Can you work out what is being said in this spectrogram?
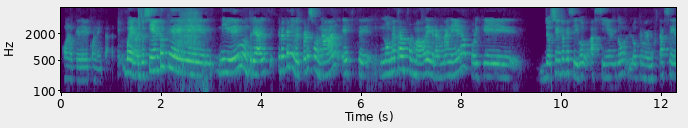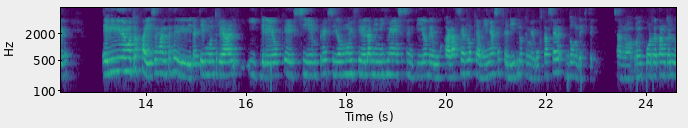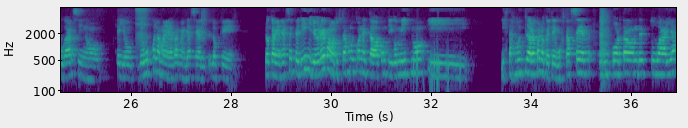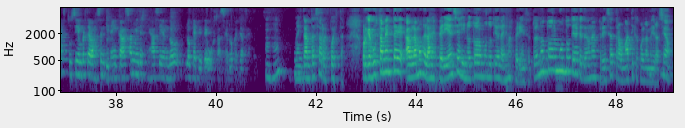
con lo que debe conectar. Bueno, yo siento que eh, mi vida en Montreal, creo que a nivel personal, este, no me ha transformado de gran manera porque yo siento que sigo haciendo lo que me gusta hacer. He vivido en otros países antes de vivir aquí en Montreal y creo que siempre he sido muy fiel a mí misma en ese sentido de buscar hacer lo que a mí me hace feliz, lo que me gusta hacer donde esté. O sea, no, no importa tanto el lugar, sino que yo, yo busco la manera también de hacer lo que, lo que a mí me hace feliz. Y yo creo que cuando tú estás muy conectado contigo mismo y, y estás muy claro con lo que te gusta hacer, no importa dónde tú vayas, tú siempre te vas a sentir en casa mientras estés haciendo lo que a ti te gusta hacer, lo que te hace feliz. Me encanta esa respuesta, porque justamente hablamos de las experiencias y no todo el mundo tiene la misma experiencia. Entonces, no todo el mundo tiene que tener una experiencia traumática con la migración.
